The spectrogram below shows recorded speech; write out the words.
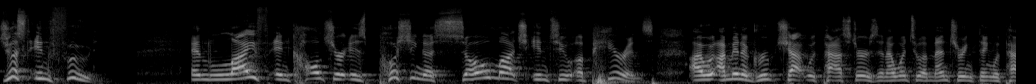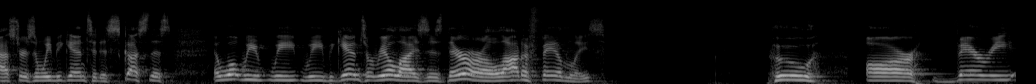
Just in food. And life and culture is pushing us so much into appearance. i w- I'm in a group chat with pastors, and I went to a mentoring thing with pastors, and we began to discuss this. And what we, we, we began to realize is there are a lot of families who are very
